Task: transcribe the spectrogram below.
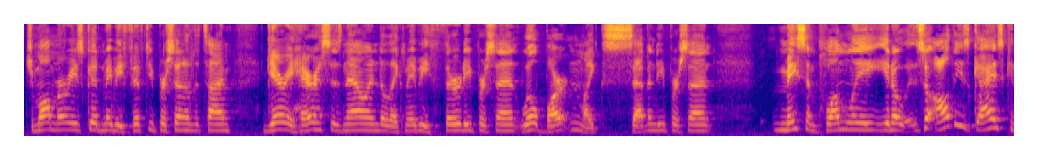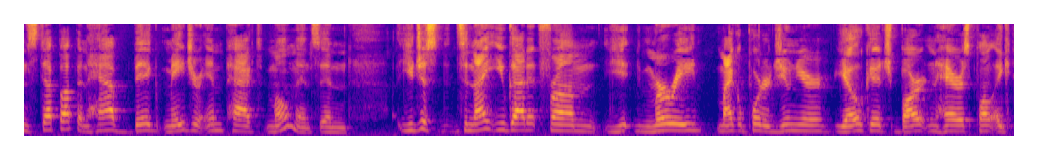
Jamal Murray's good maybe 50% of the time. Gary Harris is now into like maybe 30%. Will Barton like 70%. Mason Plumlee, you know, so all these guys can step up and have big major impact moments and you just tonight you got it from Murray, Michael Porter Jr., Jokic, Barton, Harris, Plum. Like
